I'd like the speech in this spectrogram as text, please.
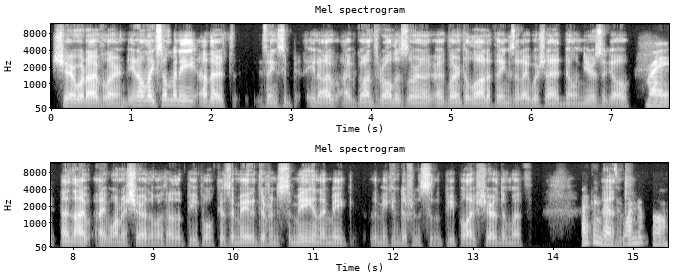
share what I've learned, you know, like so many other th- things, you know, I've, I've gone through all this, learn, I've learned a lot of things that I wish I had known years ago. right. And I, I want to share them with other people because they made a difference to me and they make, they make a difference to the people I've shared them with. I think that's And wonderful.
